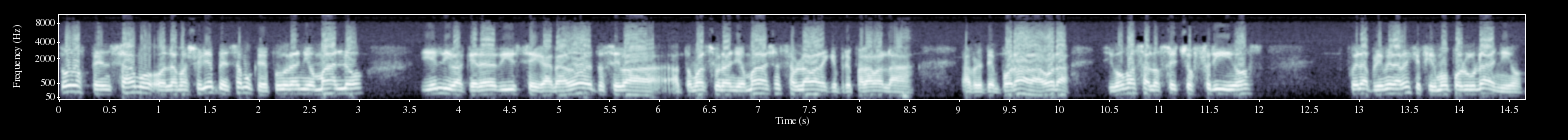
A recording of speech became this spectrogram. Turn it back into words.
Todos pensamos, o la mayoría pensamos que después de un año malo, y él iba a querer irse ganador, entonces iba a tomarse un año más. Ya se hablaba de que preparaba la, la pretemporada. Ahora, si vos vas a los hechos fríos, fue la primera vez que firmó por un año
